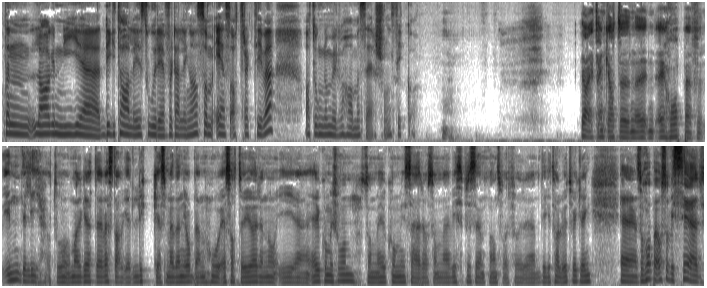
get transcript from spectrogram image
at en lager nye digitale digitale historiefortellinger som er så attraktive at ungdom vil ha med seg journalistikk òg. Ja, jeg tenker at eh, jeg håper inderlig at hun, Margrethe Vestager lykkes med den jobben hun er satt til å gjøre nå i eh, EU-kommisjonen, som EU-kommissær og som visepresident med ansvar for eh, digital utvikling. Så håper jeg også vi ser,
